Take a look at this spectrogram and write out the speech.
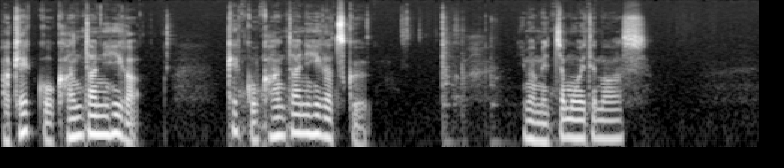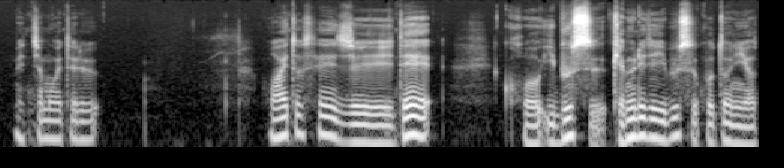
あ結構簡単に火が結構簡単に火がつく。今めっちゃ燃えてます。めっちゃ燃えてる。ホワイト政治でこういぶす煙でいぶすことによっ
